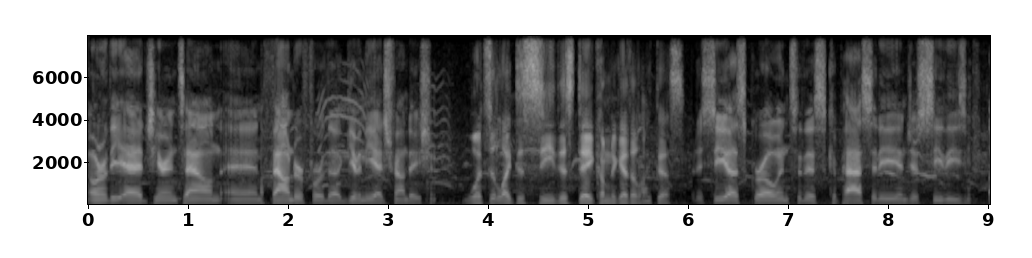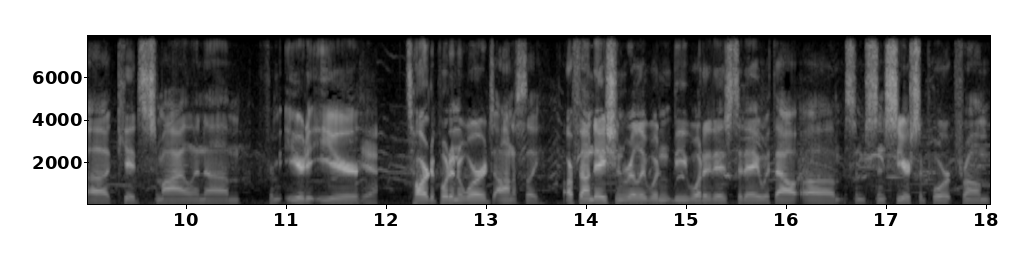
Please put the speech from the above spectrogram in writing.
owner of The Edge here in town and founder for the Giving the Edge Foundation. What's it like to see this day come together like this? To see us grow into this capacity and just see these uh, kids smiling um, from ear to ear, Yeah. it's hard to put into words, honestly. Our foundation really wouldn't be what it is today without um, some sincere support from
